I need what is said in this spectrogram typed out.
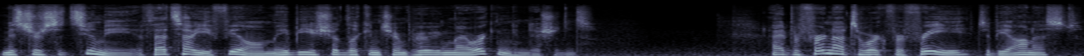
Mr. Tsutsumi, if that's how you feel, maybe you should look into improving my working conditions. I'd prefer not to work for free, to be honest.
